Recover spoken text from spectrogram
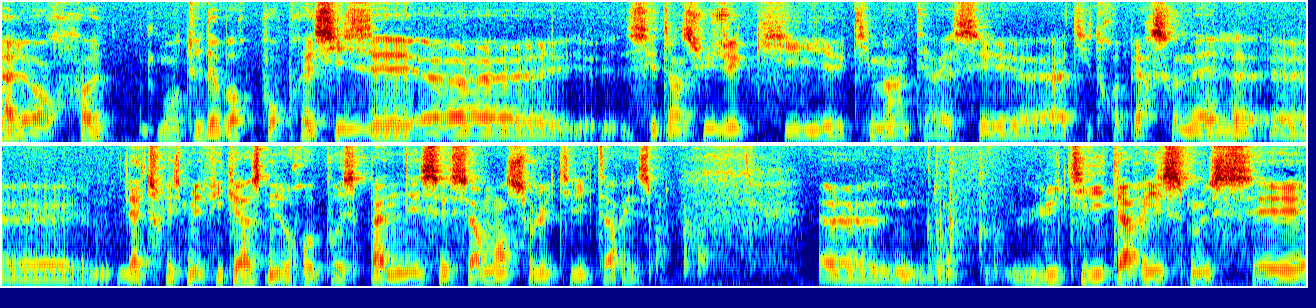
Alors, euh, tout d'abord, pour préciser, euh, c'est un sujet qui, m'a intéressé euh, à titre personnel. L'altruisme efficace ne repose pas nécessairement sur l'utilitarisme. l'utilitarisme, c'est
